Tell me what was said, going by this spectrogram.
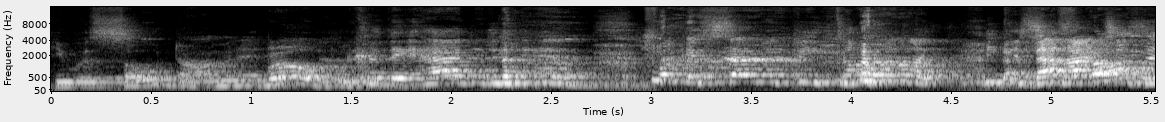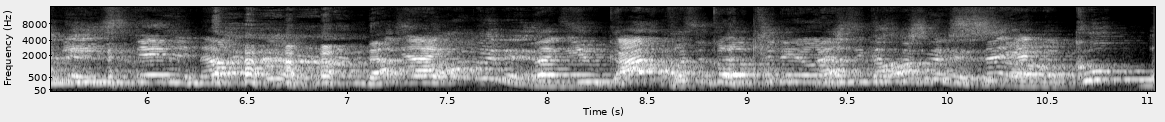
He was so dominant, Bro, because they had nigga fucking seven feet tall, like he That's scratch his dominant. knees standing up. Bro. That's like, dominance. Like you gotta put the goal to the That's niggas just gonna sit at the coop.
